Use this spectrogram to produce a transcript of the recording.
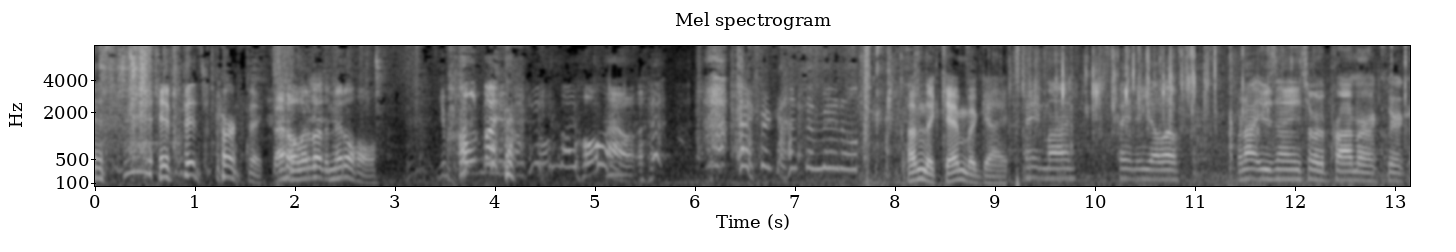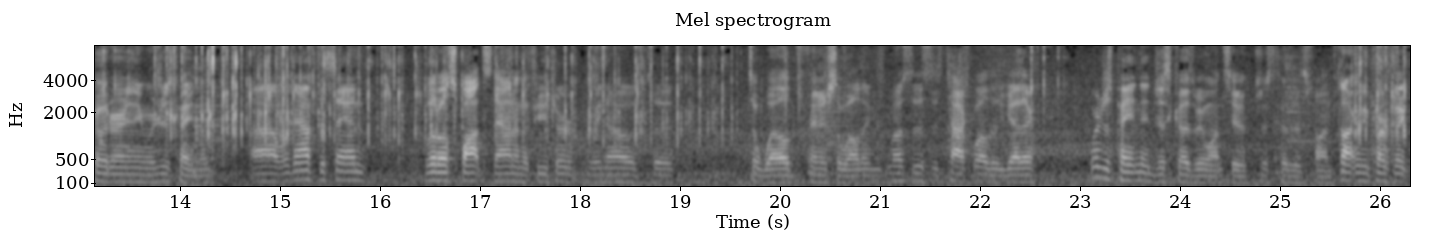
it fits perfect. Oh, what about the middle hole? You pulled my, pulled my hole out. I forgot the middle. I'm the camera guy. Paint mine, painting it yellow. We're not using any sort of primer or clear coat or anything, we're just painting them. Uh, we're gonna have to sand little spots down in the future, we know, to, to weld, to finish the welding. Most of this is tack welded together. We're just painting it just because we want to, just because it's fun. It's not gonna be perfect.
